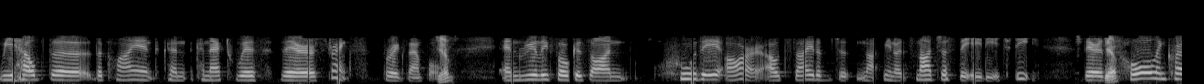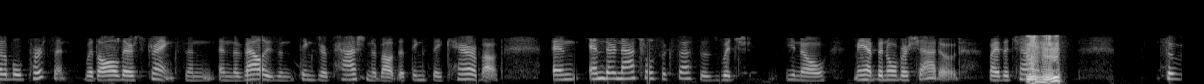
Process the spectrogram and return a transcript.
we help the the client con- connect with their strengths, for example, yep. and really focus on who they are outside of just not you know it's not just the ADHD. They're this yep. whole incredible person with all their strengths and and the values and things they're passionate about, the things they care about, and and their natural successes, which you know may have been overshadowed by the challenges. Mm-hmm so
